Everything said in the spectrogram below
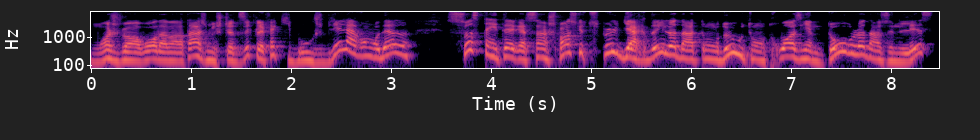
Moi, je veux en avoir davantage, mais je te dis que le fait qu'il bouge bien la rondelle, ça, c'est intéressant. Je pense que tu peux le garder là, dans ton deux ou ton troisième tour, là, dans une liste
